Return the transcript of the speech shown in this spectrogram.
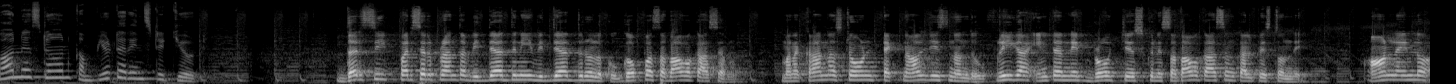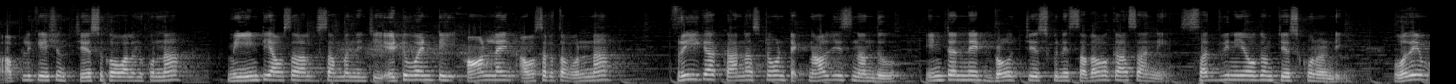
కార్నర్స్టోన్ కంప్యూటర్ ఇన్స్టిట్యూట్. దర్శి పరిసర ప్రాంత విద్యార్థిని విద్యార్థినులకు గొప్ప సదావకాశం. మన కార్నర్స్టోన్ టెక్నాలజీస్ నందు ఫ్రీగా ఇంటర్నెట్ బ్రౌజ్ చేసుకునే సదావకాశం కల్పిస్తుంది. ఆన్లైన్లో అప్లికేషన్ చేసుకోవాలనుకున్నా మీ ఇంటి అవసరాలకు సంబంధించి ఎటువంటి ఆన్లైన్ అవసరత ఉన్నా ఫ్రీగా కార్నర్స్టోన్ టెక్నాలజీస్ నందు ఇంటర్నెట్ బ్రౌజ్ చేసుకునే సదవకాశాన్ని సద్వినియోగం చేసుకోనండి. ఉదయం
